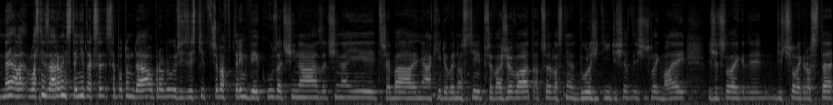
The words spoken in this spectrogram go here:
ne, ale vlastně zároveň stejně tak se, se potom dá opravdu zjistit třeba v kterém věku začíná, začínají třeba nějaké dovednosti převažovat a co je vlastně důležité, když je, když je člověk malý, když, je člověk, když člověk roste,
